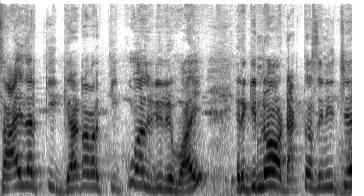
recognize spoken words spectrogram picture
সাইজ আর কি গ্যাট আর কি কোয়ালিটি রে ভাই? এটা কি ন ডাক্তার আছে নিচে।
